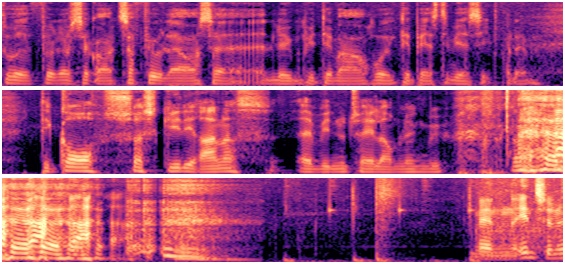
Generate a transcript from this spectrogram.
du ved, føler sig godt, så føler jeg også, at Lyngby, det var overhovedet ikke det bedste, vi har set for dem. Det går så skidt i Randers, at vi nu taler om Lyngby. Men indtil nu,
